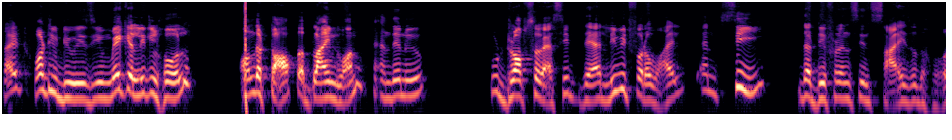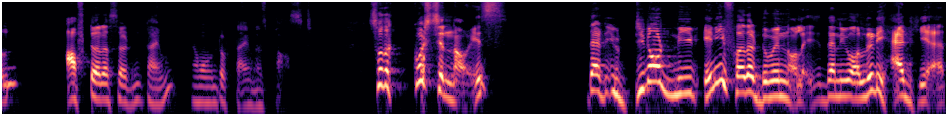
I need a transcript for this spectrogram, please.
right. What you do is you make a little hole on the top, a blind one and then you put drops of acid there, leave it for a while and see the difference in size of the hole after a certain time amount of time has passed. So, the question now is that you do not need any further domain knowledge than you already had here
